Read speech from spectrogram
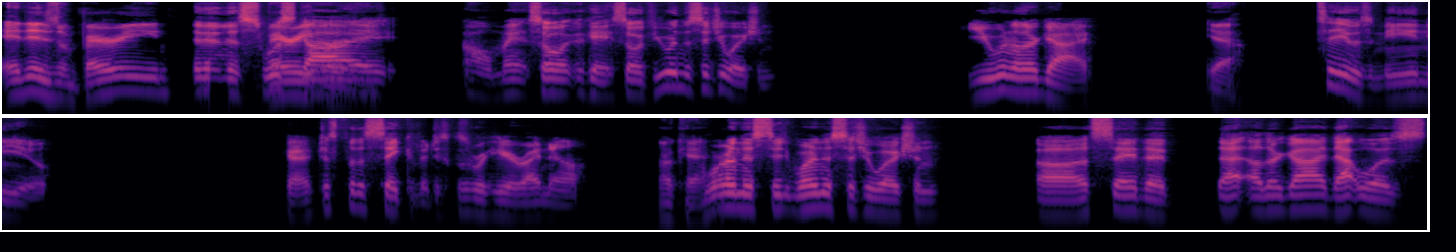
it is a very. And then the Swiss guy. early. Oh man. So okay, so if you were in the situation, you and another guy. Yeah. Say it was me and you. Okay, just for the sake of it, just because we're here right now. Okay. We're in this. si- We're in this situation. Uh, let's say that that other guy. That was.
